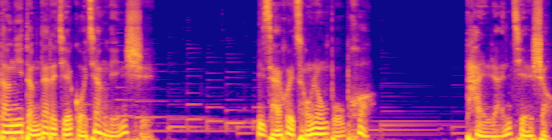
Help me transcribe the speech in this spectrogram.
当你等待的结果降临时，你才会从容不迫，坦然接受。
